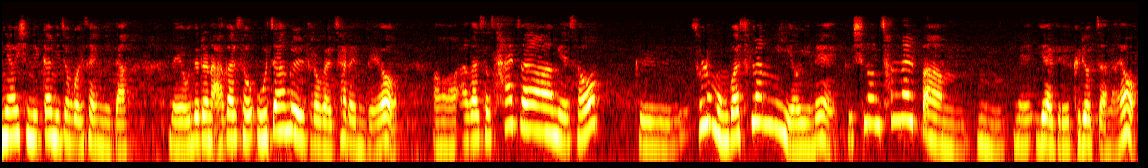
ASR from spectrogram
안녕하십니까 미정권사입니다. 네, 오늘은 아가서 5장을 들어갈 차례인데요. 어, 아가서 4장에서 그 솔로몬과 술람미 여인의 그 신혼 첫날 밤의 이야기를 그렸잖아요.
